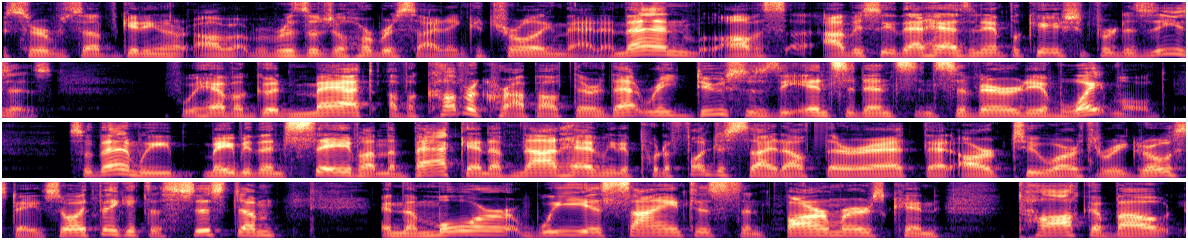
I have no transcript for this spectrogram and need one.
serves of getting a, a, residual herbicide and controlling that. And then obviously that has an implication for diseases. If we have a good mat of a cover crop out there, that reduces the incidence and severity of white mold. So then we maybe then save on the back end of not having to put a fungicide out there at that R2, R3 growth stage. So I think it's a system. And the more we as scientists and farmers can talk about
